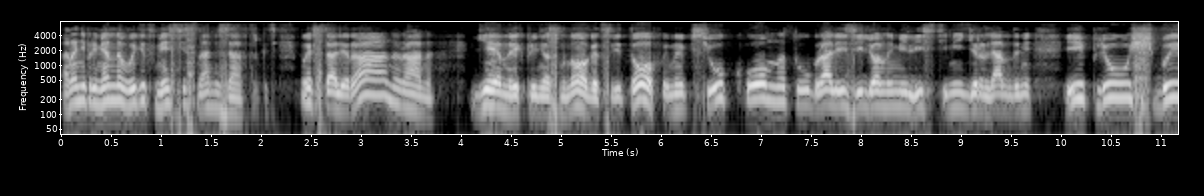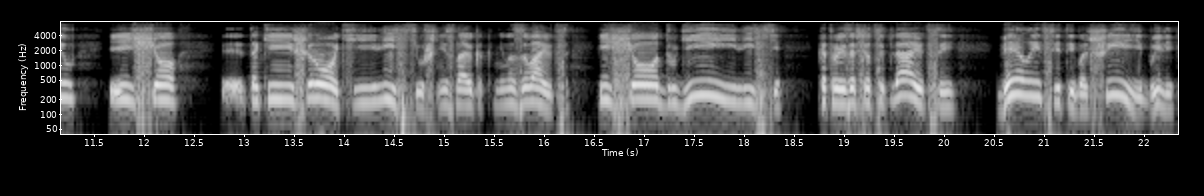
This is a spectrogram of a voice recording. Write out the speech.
она непременно выйдет вместе с нами завтракать. Мы встали рано-рано, Генрих принес много цветов, и мы всю комнату убрали зелеными листьями и гирляндами. И плющ был, и еще э, такие широкие листья, уж не знаю, как они называются, еще другие листья, которые за все цепляются, и белые цветы большие были,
